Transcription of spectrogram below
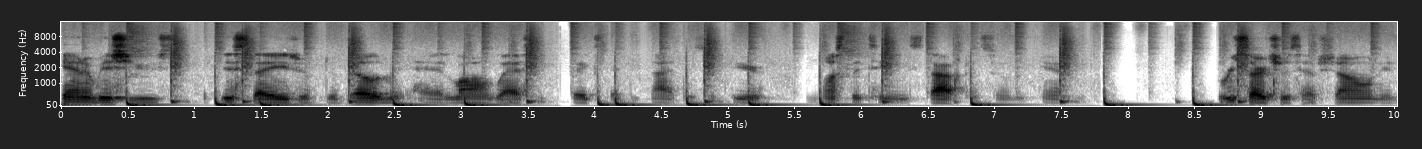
cannabis use at this stage of development had long-lasting effects that did not disappear once the teen stopped consuming cannabis. Researchers have shown in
